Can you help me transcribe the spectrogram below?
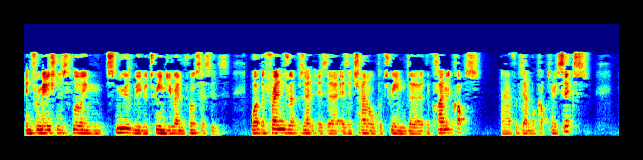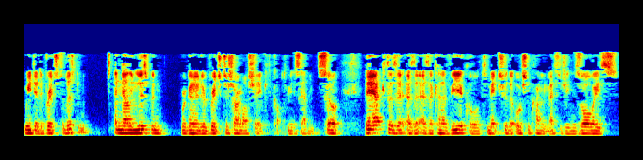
information is flowing smoothly between UN processes. What the Friends represent is a, is a channel between the, the climate COPs, uh, for example, COP26, we did a bridge to Lisbon, and now in Lisbon we're going to do a bridge to Sharm el Sheikh, COP27. So they act as a, as a, as a kind of vehicle to make sure that ocean climate messaging is always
